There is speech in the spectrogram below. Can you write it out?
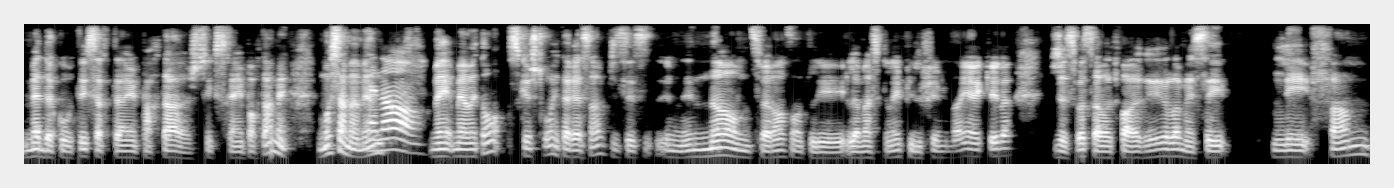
mettre de côté certains partages, c'est qui serait important, mais moi, ça m'amène. Mais, mais mettons, ce que je trouve intéressant, puis c'est une énorme différence entre les, le masculin puis le féminin, ok, là. Je sais pas si ça va te faire rire, là, mais c'est les femmes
